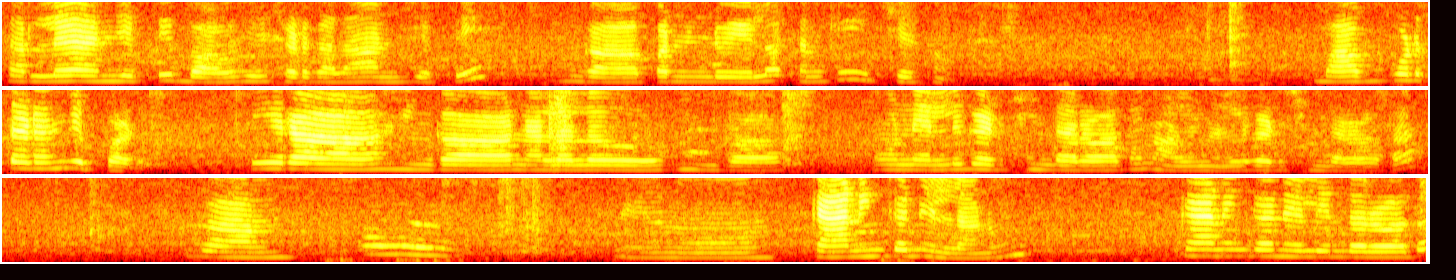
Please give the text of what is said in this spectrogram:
సర్లే అని చెప్పి బాగు చేశాడు కదా అని చెప్పి ఇంకా పన్నెండు వేలు అతనికి ఇచ్చేసాం. బాబు పుడతాడని చెప్పాడు. తీరా ఇంకా నెలలో ఇంకా మూడు నెలలు గడిచిన తర్వాత నాలుగు నెలలు గడిచిన తర్వాత ఇంకా నేను స్కానింగ్ అని వెళ్ళాను. స్కానింగ్ అని వెళ్ళిన తర్వాత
